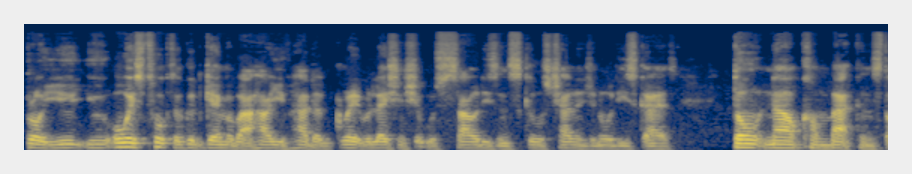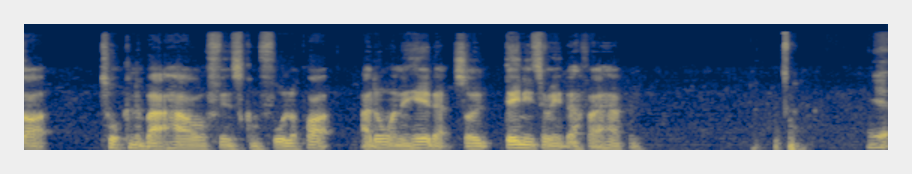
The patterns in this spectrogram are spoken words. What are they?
bro, you you always talked a good game about how you've had a great relationship with Saudis and Skills Challenge and all these guys. Don't now come back and start talking about how things can fall apart. I don't want to hear that. So they need to make that fight happen. Yeah,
